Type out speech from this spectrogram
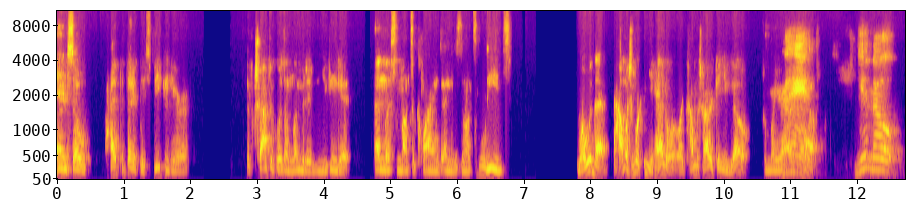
and so hypothetically speaking, here, if traffic was unlimited and you can get endless amounts of clients, endless amounts of leads, what would that? How much work can you handle? Like, how much higher can you go from where you're at Man, now? You know,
